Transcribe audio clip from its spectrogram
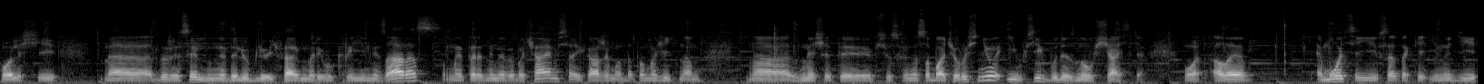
Польщі дуже сильно недолюблюють фермерів України зараз. Ми перед ними вибачаємося і кажемо, допоможіть нам знищити всю свинособачу русню, і у всіх буде знов щастя. От, але емоції все-таки іноді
